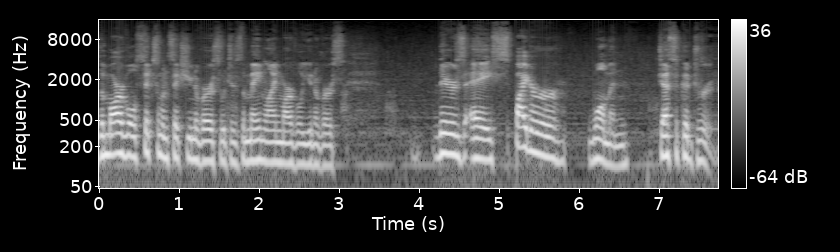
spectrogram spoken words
the Marvel 616 universe, which is the mainline Marvel universe, there's a Spider Woman, Jessica Drew.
